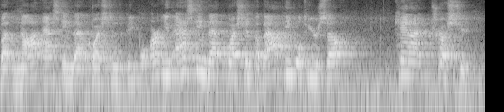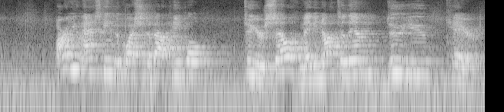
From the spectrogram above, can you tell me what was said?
but not asking that question to people? Aren't you asking that question about people to yourself? Can I trust you? Aren't you asking the question about people to yourself, maybe not to them? Do you care?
